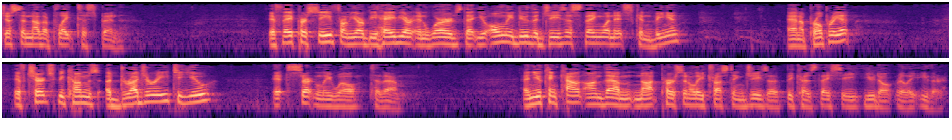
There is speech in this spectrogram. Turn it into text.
just another plate to spin, if they perceive from your behavior and words that you only do the Jesus thing when it's convenient and appropriate, if church becomes a drudgery to you, it certainly will to them. And you can count on them not personally trusting Jesus because they see you don't really either.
